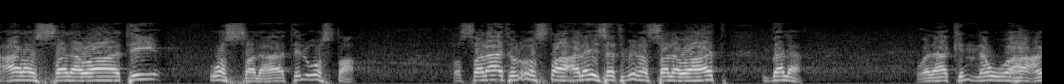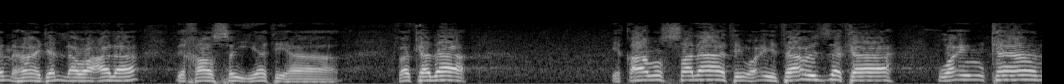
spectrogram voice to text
على الصلوات والصلاة الوسطى. والصلاه الوسطى أليست من الصلوات؟ بلى. ولكن نوه عنها جل وعلا بخاصيتها. فكذا إقام الصلاة وإيتاء الزكاة وإن كان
